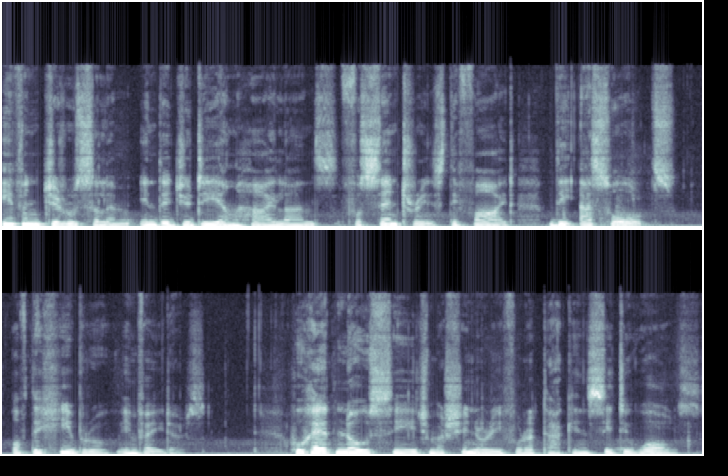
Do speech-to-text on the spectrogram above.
Even Jerusalem in the Judean highlands for centuries defied the assaults of the Hebrew invaders, who had no siege machinery for attacking city walls.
